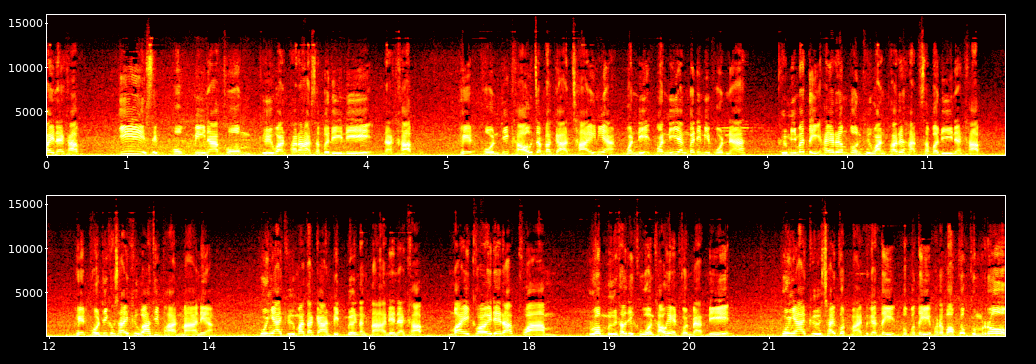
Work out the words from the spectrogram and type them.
อยๆนะครับ 26 มีนาคม คือวันพฤหัสบดีนี้นะครับ เหตุผลที่เขาจะประกาศใช้เนี่ยวันนี้วันนี้ยังไม่ได้มีผลนะ คือมีมติให้เริ่มต้นคือวันพฤหัสบดีนะครับ เหตุผลที่เขาใช้คือว่าที่ผ่านมาเนี่ยพูดง่ายคือมาตรการปิดเมืองต่างๆเนี่ยนะครับ ไม่ค่อยได้รับความร่วมมือเท่าที่ควรเขาเหตุผลแบบนี้พูดง่ายคือใช้กฎหมายปกติปกติ พรบควบคุมโรค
